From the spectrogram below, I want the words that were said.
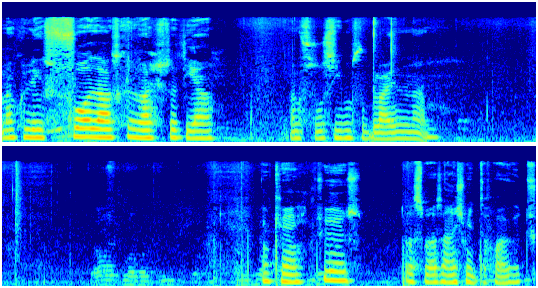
mein Kollege ist voll ausgerastet, ja. Und so sieben verbleiben. Ne? Okay, tschüss. Das war's eigentlich mit der Folge. Tschüss.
